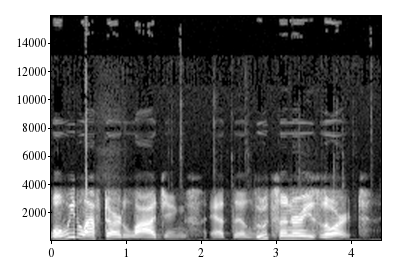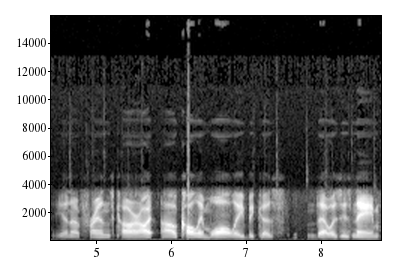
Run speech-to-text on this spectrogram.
Well, we left our lodgings at the Lutsen Resort in a friend's car. I, I'll call him Wally because that was his name.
